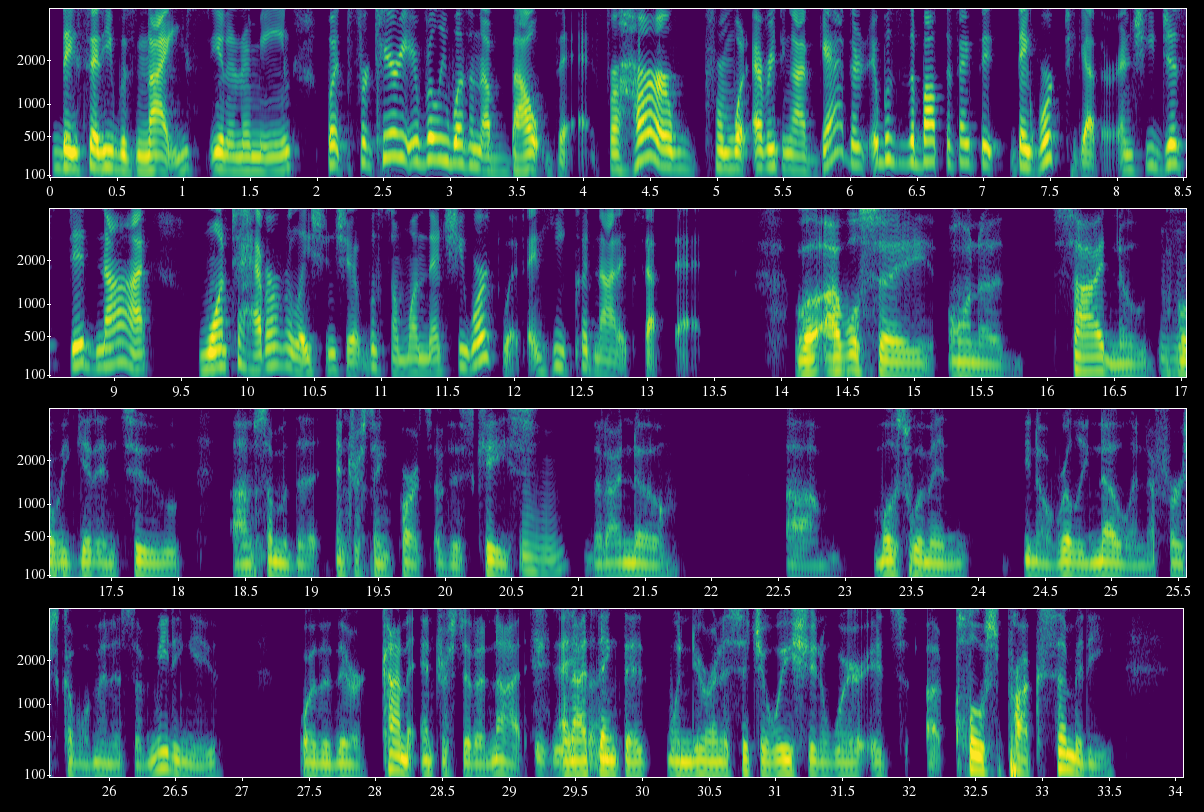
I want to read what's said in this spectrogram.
they said he was nice you know what i mean but for kerri it really wasn't about that for her from what everything i've gathered it was about the fact that they worked together and she just did not want to have a relationship with someone that she worked with and he could not accept that Well, I will say on a side note before Mhm. we get into um, some of the interesting parts of this case Mhm. that I know um, most women, you know, really know in the first couple of minutes of meeting you, whether they're kind of interested or not. And I think that when you're in a situation where it's a close proximity,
